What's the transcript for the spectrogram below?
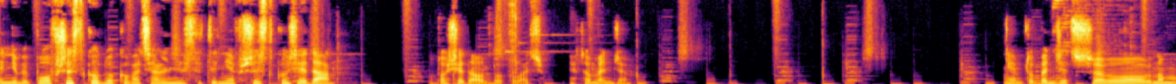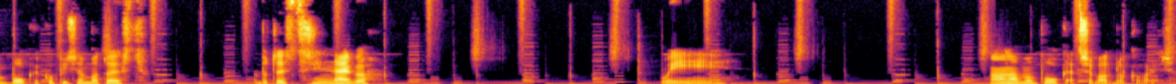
Fajnie by było wszystko odblokować, ale niestety nie wszystko się da. To się da odblokować. Niech to będzie. Nie wiem, to będzie trzeba nową bułkę kupić, no bo to jest... Bo to jest coś innego. Ui. No, nową bułkę trzeba odblokować.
